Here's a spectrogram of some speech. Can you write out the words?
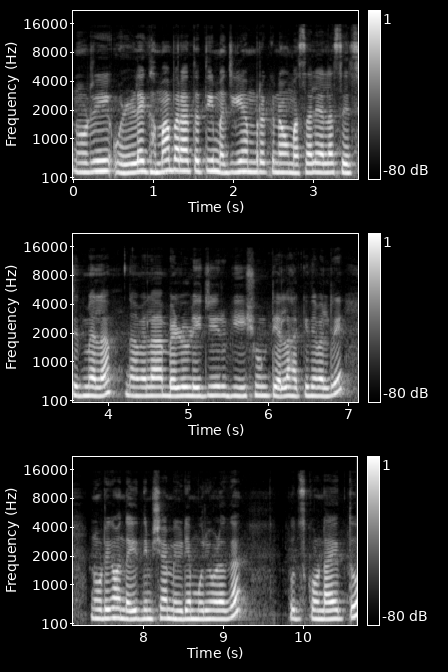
ನೋಡಿರಿ, ಒಳ್ಳೆ ಘಮ ಬರತತಿ ಮಜ್ಜಿಗೆ ಅಂಬ್ರಕ್ಕೆ ನಾವು ಮಸಾಲೆ ಎಲ್ಲ ಸೇರಿಸಿದ್ಮೇಲೆ. ನಾವೆಲ್ಲ ಬೆಳ್ಳುಳ್ಳಿ ಜೀರಿಗೆ ಶುಂಠಿ ಎಲ್ಲ ರೀ ನೋಡ್ರಿ ಒಂದು ಐದು ನಿಮಿಷ ಮೀಡಿಯಮ್ ಉರಿ ಒಳಗೆ ಕುದಿಸ್ಕೊಂಡಾಯಿತು.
